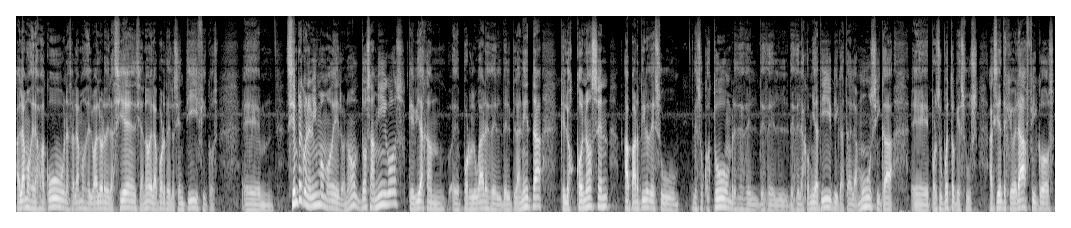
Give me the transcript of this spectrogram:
Hablamos de las vacunas, hablamos del valor de la ciencia, ¿no? del aporte de los científicos. Eh, siempre con el mismo modelo, ¿no? Dos amigos que viajan eh, por lugares del, del planeta, que los conocen a partir de su de sus costumbres, desde, el- desde, el- desde la comida típica hasta la música, eh, por supuesto que sus accidentes geográficos,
